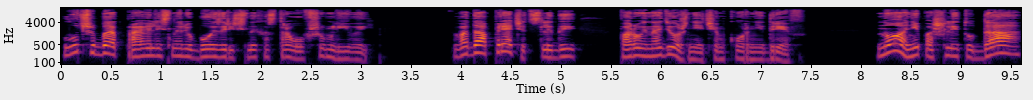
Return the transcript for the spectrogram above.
лучше бы отправились на любой из речных островов шумливой. Вода прячет следы порой надежнее, чем корни древ. Но они пошли туда,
